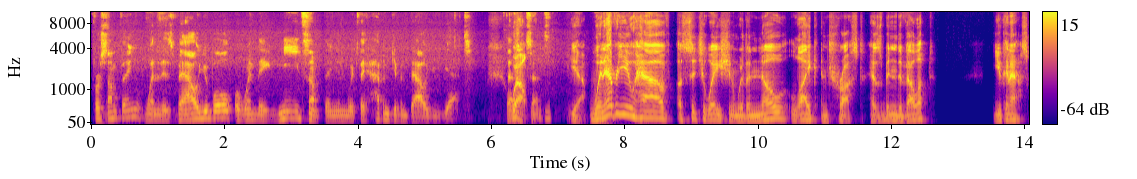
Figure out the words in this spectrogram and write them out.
for something when it is valuable or when they need something in which they haven't given value yet that Well, makes sense Yeah. Whenever you have a situation where the know, like, and trust has been developed, you can ask.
